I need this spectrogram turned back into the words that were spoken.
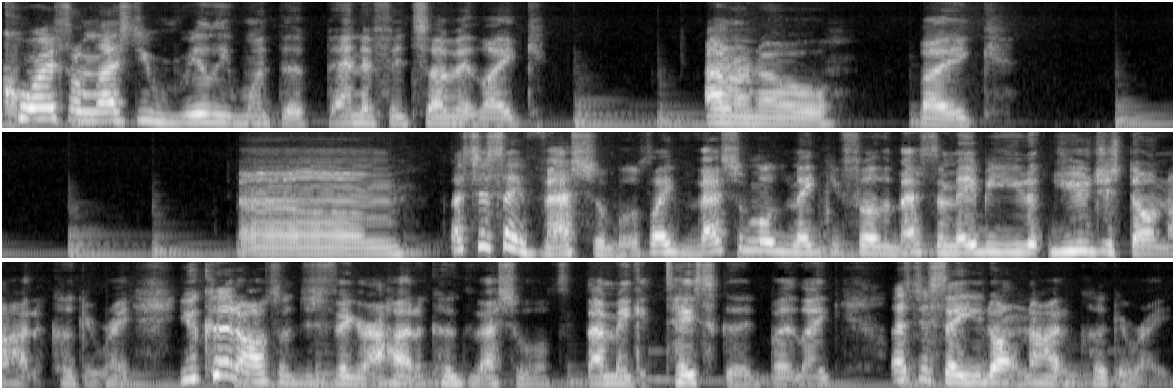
course, unless you really want the benefits of it, like I don't know, like um let's just say vegetables. Like vegetables make you feel the best, and maybe you you just don't know how to cook it right. You could also just figure out how to cook vegetables that make it taste good, but like let's just say you don't know how to cook it right.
